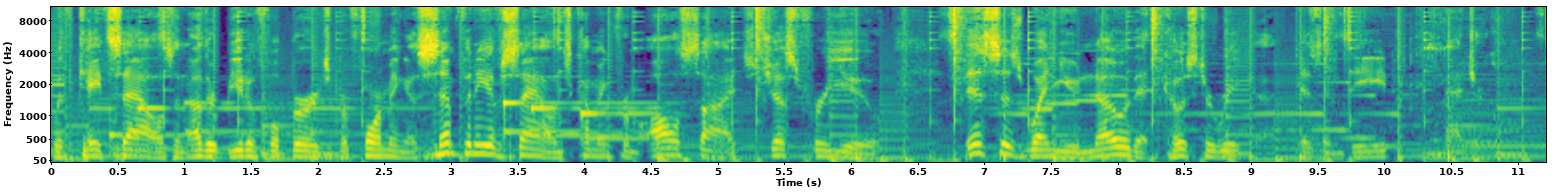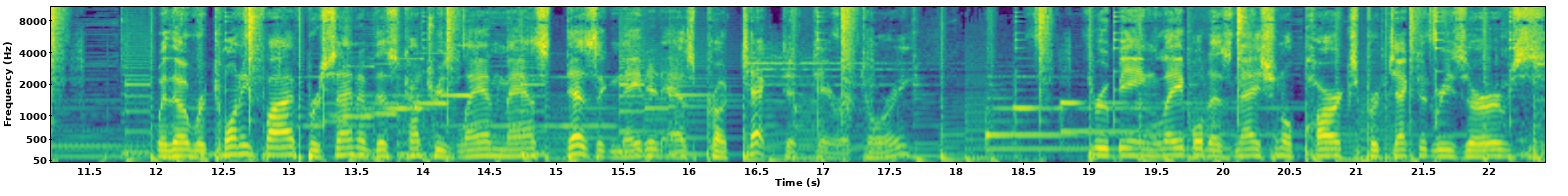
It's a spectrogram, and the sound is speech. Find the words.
with quetzals and other beautiful birds performing a symphony of sounds coming from all sides just for you. This is when you know that Costa Rica is indeed magical. With over 25% of this country's landmass designated as protected territory, through being labeled as national parks, protected reserves,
